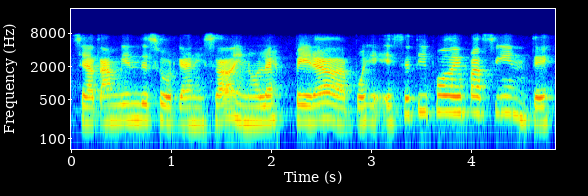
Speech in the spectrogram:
sea también desorganizada y no la esperada. Pues ese tipo de pacientes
